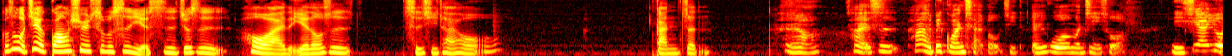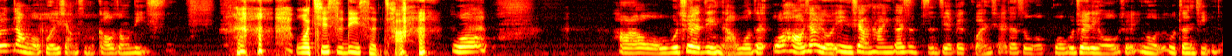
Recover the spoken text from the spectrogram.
可是我记得光绪是不是也是就是后来的也都是慈禧太后干政？对啊，他也是，他也被关起来吧？我记得，哎，我有没有记错？你现在又让我回想什么高中历史？我其实历史很差。我好了，我不确定啊。我的我好像有印象，他应该是直接被关起来，但是我我不确定，我不确定，因为我我真的记不得。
